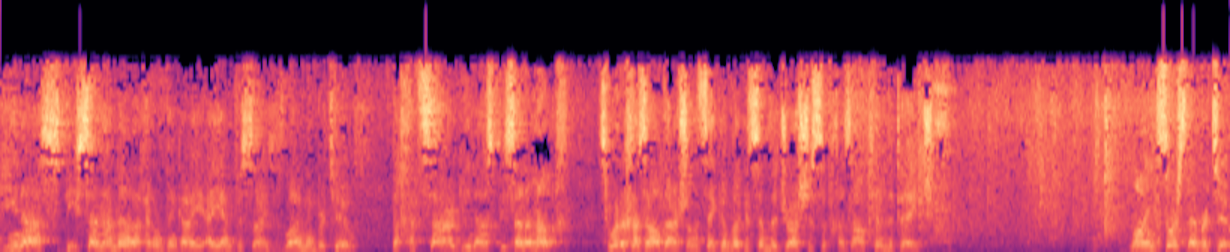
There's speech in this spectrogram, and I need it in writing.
ginas, bisan hamelach. I don't think I, I emphasize. this. line number two. Bachatzar, ginas, bisan hamelach. So what are Chazal darshan? Let's take a look at some of the drushes of Chazal. Turn the page. Line, source number two.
